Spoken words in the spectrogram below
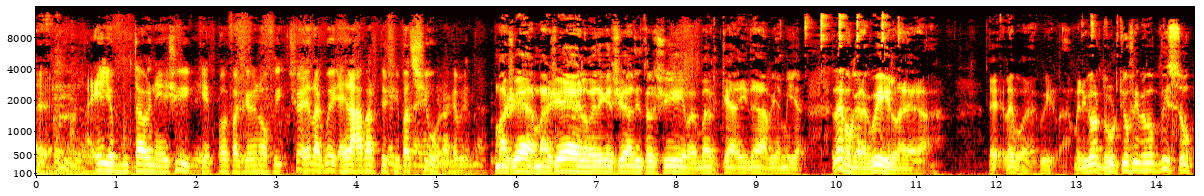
eh, e io buttavo nei cicchi e poi facevano fi- cioè era, que- era la partecipazione, capito? Macello, macello, vede che c'era dentro il cinema, per carità, via mia. L'epoca era quella, era. Eh, l'epoca era quella. Mi ricordo l'ultimo film che ho visto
